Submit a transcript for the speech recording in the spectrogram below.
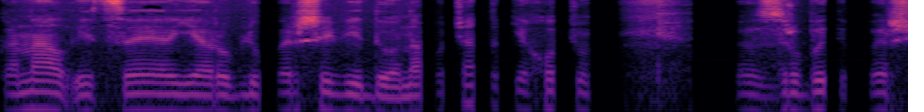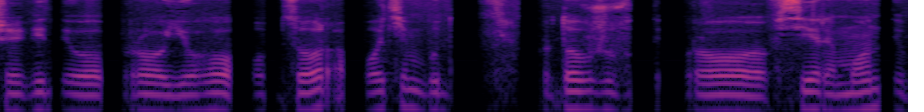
канал, і це я роблю перше відео. На початок я хочу е, зробити перше відео про його обзор, а потім буду продовжувати про всі ремонти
